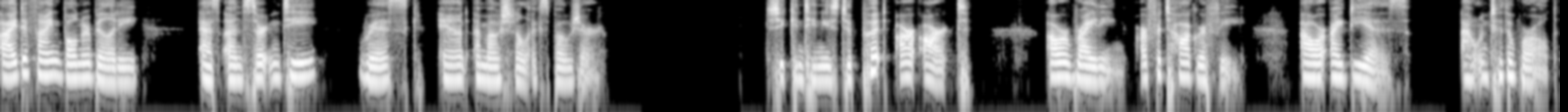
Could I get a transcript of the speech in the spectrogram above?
I define vulnerability as uncertainty, risk, and emotional exposure. She continues to put our art, our writing, our photography, our ideas out into the world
